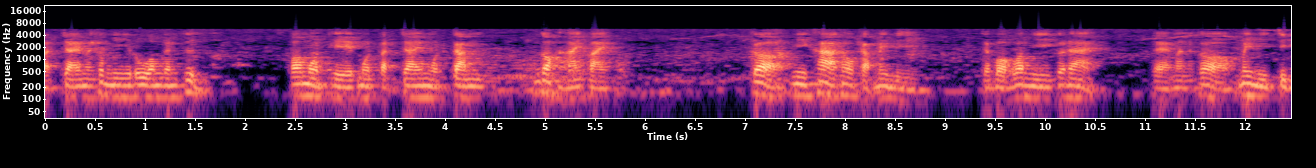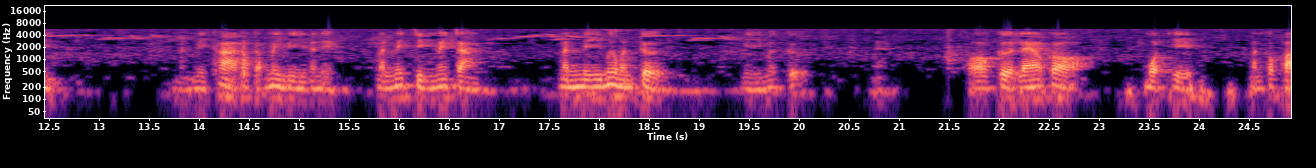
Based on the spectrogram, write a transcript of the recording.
ปัจจัยมันก็มีรวมกันขึ้น พอหมดเหตุหมดปัจจัย หมดกรรมมันก็หายไป ก็มีค่าเท่ากับไม่มี จะบอกว่ามีก็ได้ แต่มันก็ไม่มีจริง มันมีค่าเท่ากับไม่มีนั่นเอง มันไม่จริงไม่จัง มันมีเมื่อมันเกิด มีเมื่อเกิดพอเกิดแล้วก็ หมดเหตุมันก็ไป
